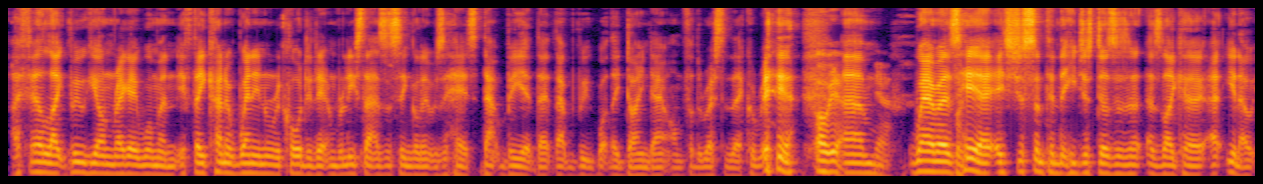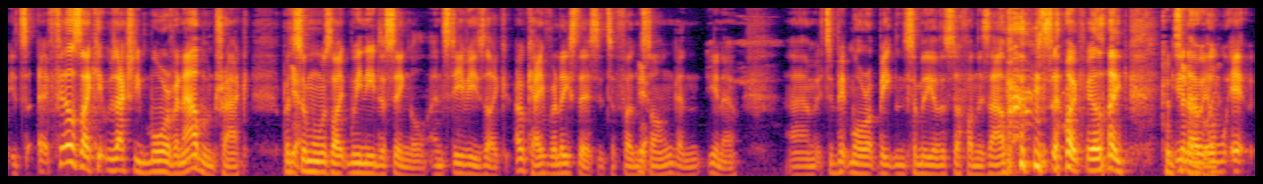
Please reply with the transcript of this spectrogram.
I feel like Boogie on Reggae Woman, if they kind of went in and recorded it and released that as a single and it was a hit, that would be it. That that would be what they dined out on for the rest of their career. Oh, yeah, Um, yeah. Whereas here, it's just something that he just does as, a, as like a, a, you know, it's it feels like it was actually more of an album track, but Yeah. someone was like, we need a single, and Stevie's like, okay, release this. It's a fun Yeah. song, and you know. Um, it's a bit more upbeat than some of the other stuff on this album, so I feel like you know, it, it,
